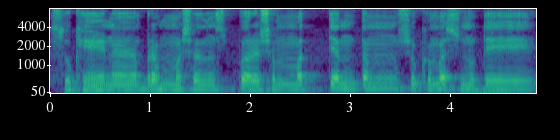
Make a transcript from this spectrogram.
सुखेन ब्रह्मसंस्पर्शमत्यन्तं सुखमश्नुते।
